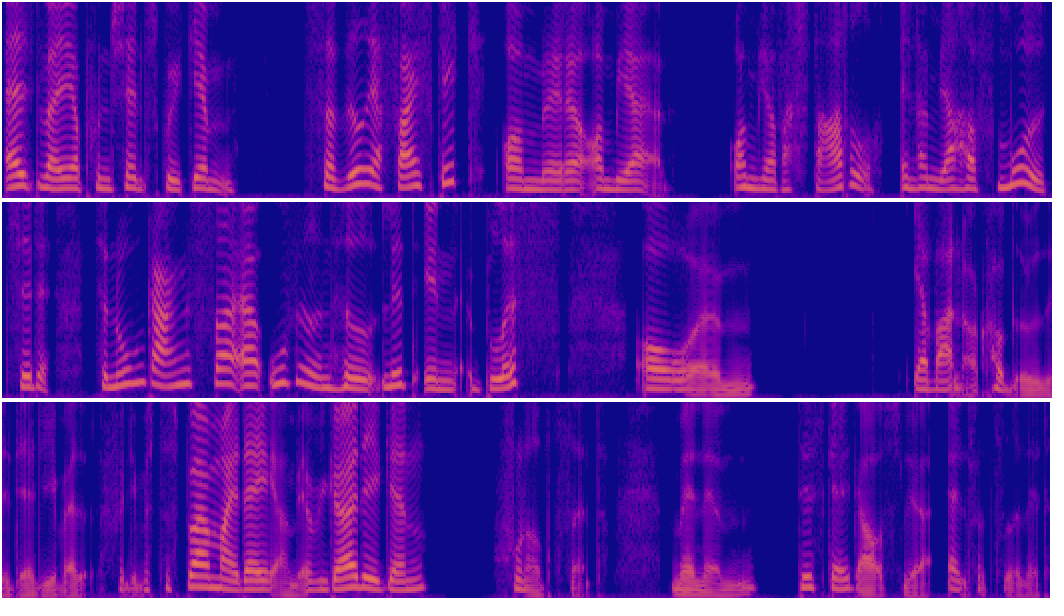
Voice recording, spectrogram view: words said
alt, hvad jeg potentielt skulle igennem, så ved jeg faktisk ikke, om, øh, om, jeg, om jeg var startet, eller om jeg har haft mod til det. Så nogle gange, så er uvidenhed lidt en bliss, og øh, jeg var nok hoppet ud i det alligevel. Fordi hvis du spørger mig i dag, om jeg vil gøre det igen, 100% Men øh, det skal jeg ikke afsløre alt for tidligt.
